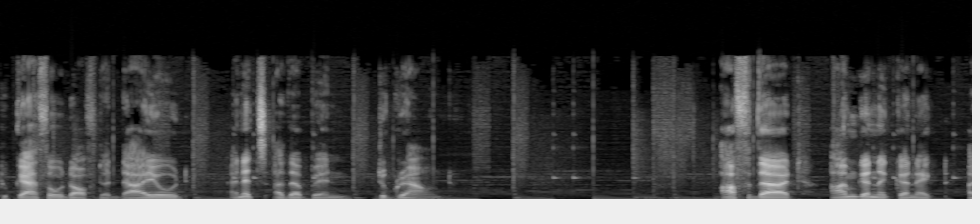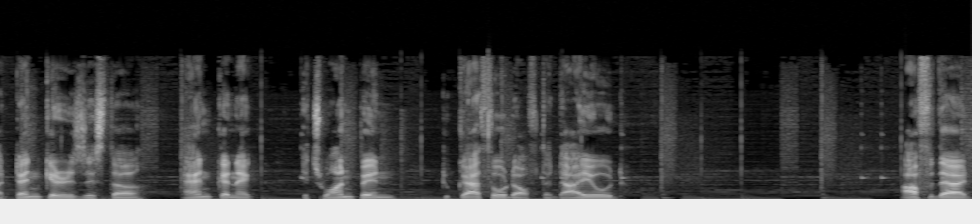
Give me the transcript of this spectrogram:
to cathode of the diode and its other pin to ground. After that, I'm gonna connect a 10k resistor and connect its one pin to cathode of the diode. After that,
